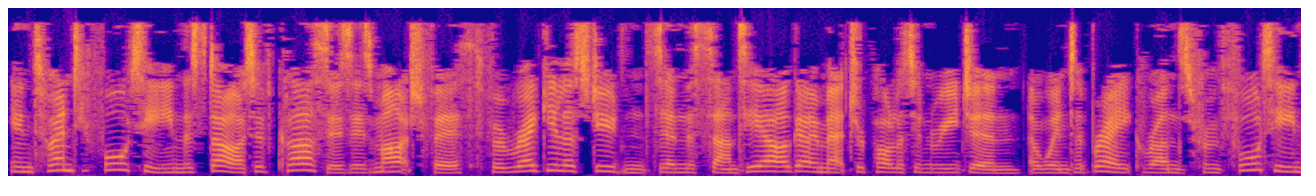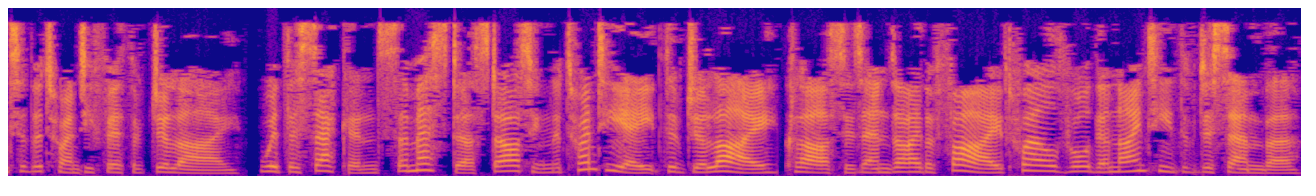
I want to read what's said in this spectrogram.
in 2014 the start of classes is March 5 for regular students in the Santiago metropolitan region. A winter break runs from 14 to the 25th of July, with the second semester starting the 28th of July. Classes end either 5-12 or the 19th of December,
